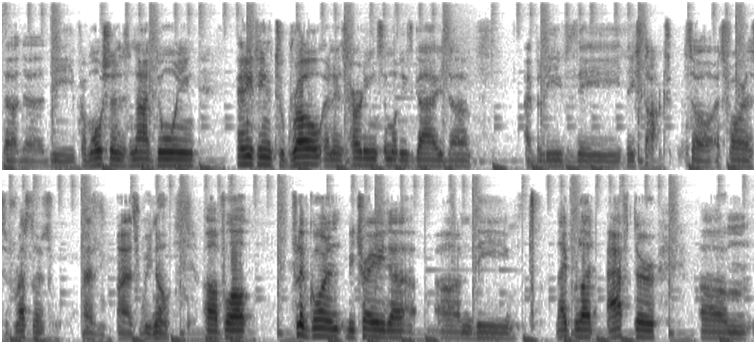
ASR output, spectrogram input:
the, the the promotion is not doing anything to grow and is hurting some of these guys' uh, I believe they they stocks. So as far as wrestlers, as as we know, uh, Flip Gordon betrayed uh, um, the Lifeblood after um,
